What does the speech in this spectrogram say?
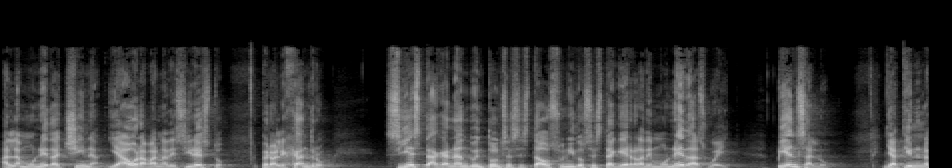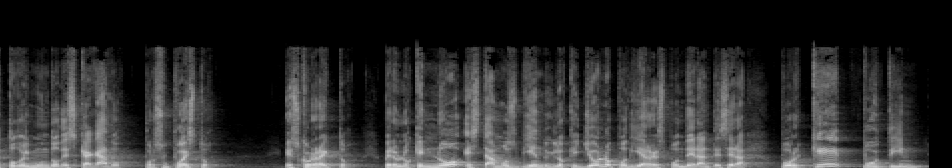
a la moneda china. Y ahora van a decir esto. Pero Alejandro, si está ganando entonces Estados Unidos esta guerra de monedas, güey. Piénsalo. Ya tienen a todo el mundo descagado, por supuesto. Es correcto. Pero lo que no estamos viendo y lo que yo no podía responder antes era, ¿por qué Putin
